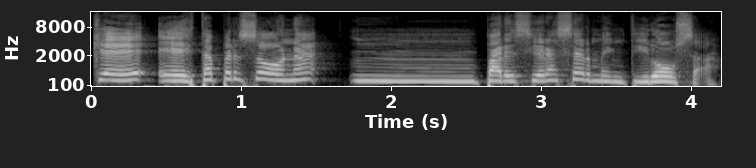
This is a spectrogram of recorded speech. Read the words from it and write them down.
que esta persona mm, pareciera ser mentirosa.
